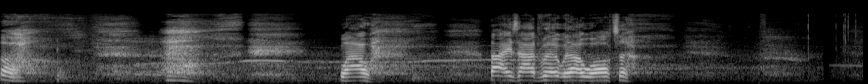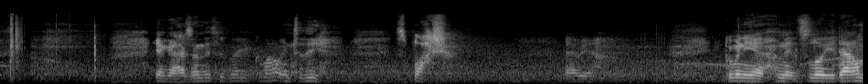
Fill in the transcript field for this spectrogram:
Oh. Wow, that is hard work without water. Yeah, guys, and this is where you come out into the splash area. You come in here and it'll slow you down.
